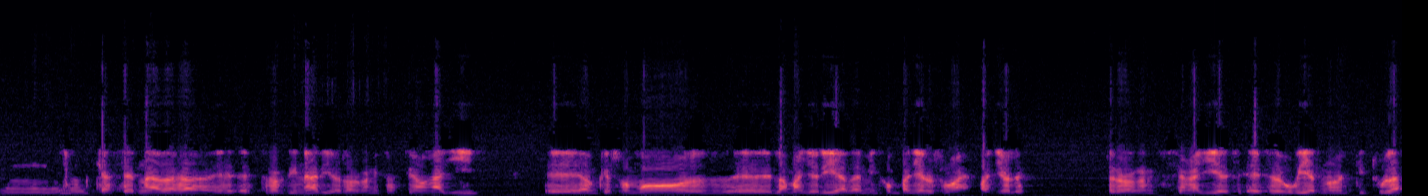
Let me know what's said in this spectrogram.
mm, que hacer nada eh, extraordinario. La organización allí, eh, aunque somos eh, la mayoría de mis compañeros somos españoles, pero la organización allí es, es el gobierno, el titular.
